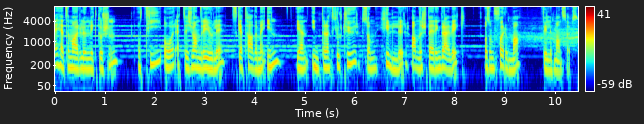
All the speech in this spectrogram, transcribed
Jeg heter Mari Lund Viktorsen, og ti år etter 22. juli skal jeg ta deg med inn i en internettkultur som hyller Anders Behring Breivik, og som forma Philip Manshaus.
